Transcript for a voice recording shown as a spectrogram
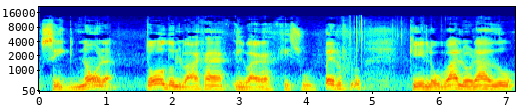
se ignora todo el bagaje, superfluo que lo valorado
